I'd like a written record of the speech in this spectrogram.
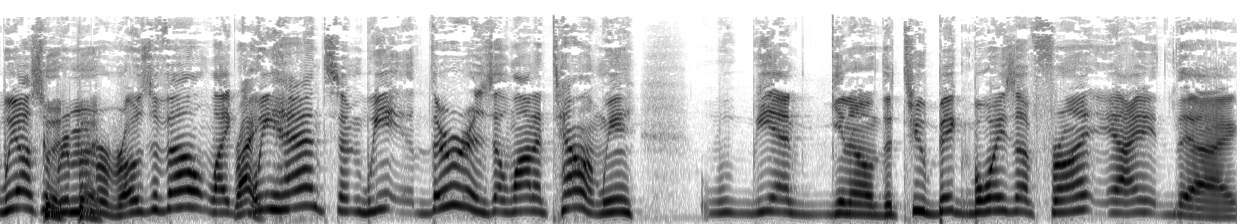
We also good, remember good. roosevelt like Right. we had some we there is a lot of talent we we had you know the two big boys up front i the uh,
